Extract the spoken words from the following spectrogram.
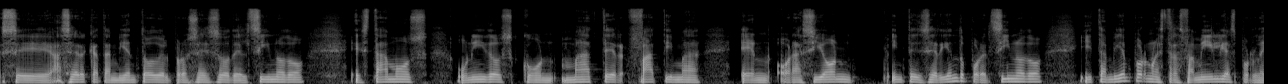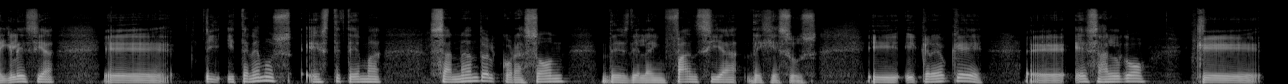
se acerca también todo el proceso del sínodo. Estamos unidos con Mater Fátima en oración intercediendo por el sínodo y también por nuestras familias, por la iglesia. Y, tenemos este tema sanando el corazón desde la infancia de Jesús. Y, creo que eh, es algo que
